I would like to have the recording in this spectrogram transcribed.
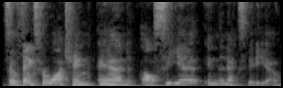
So thanks for watching, and I'll see you in the next video.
